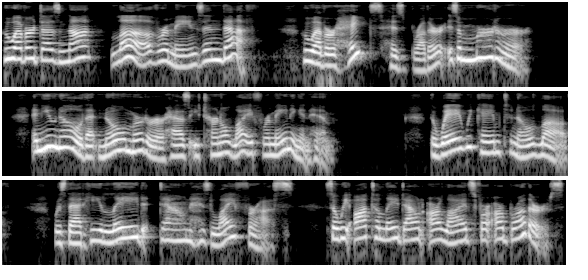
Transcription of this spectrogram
Whoever does not love remains in death. Whoever hates his brother is a murderer. And you know that no murderer has eternal life remaining in him. The way we came to know love was that he laid down his life for us. So we ought to lay down our lives for our brothers.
